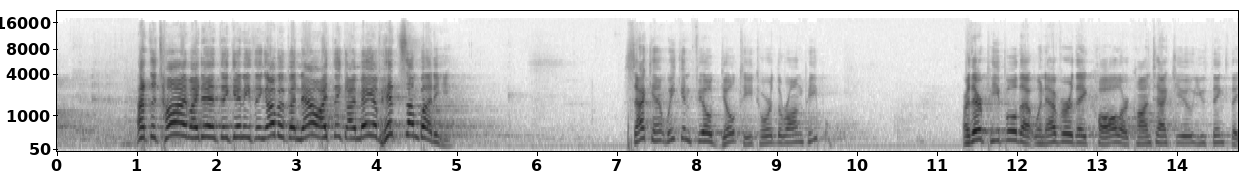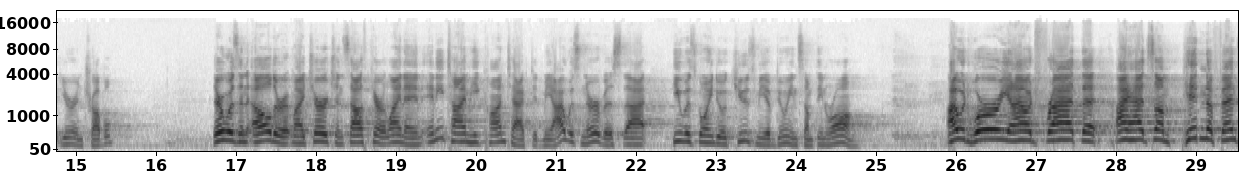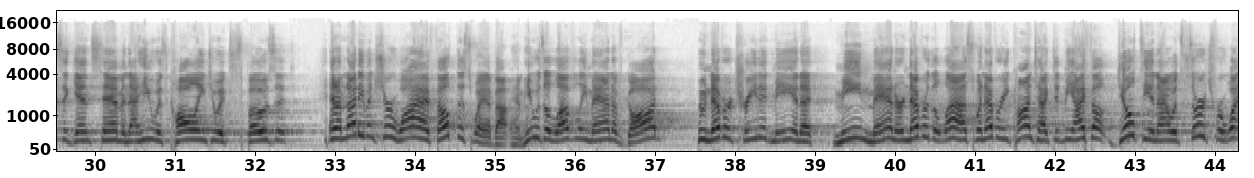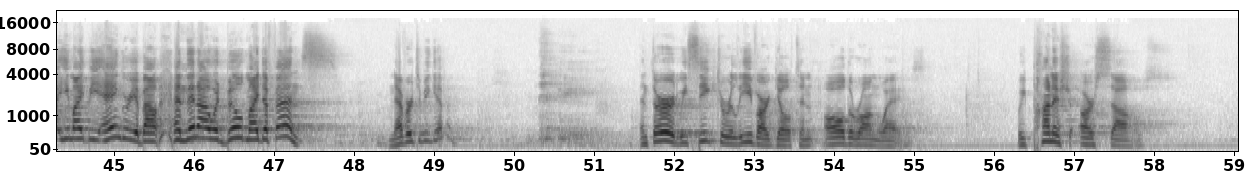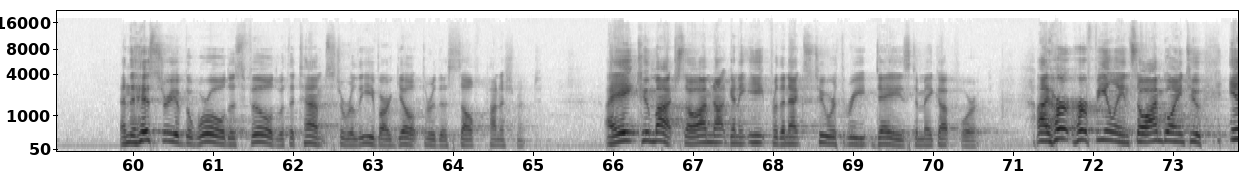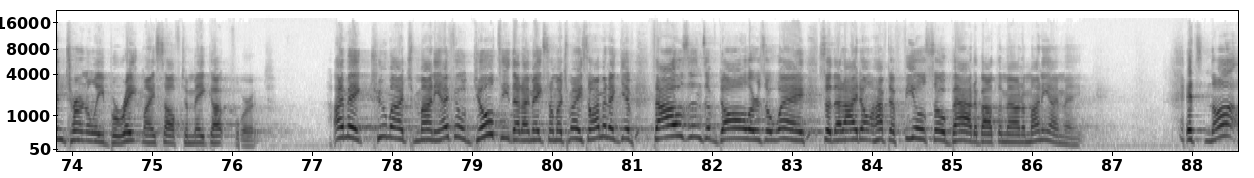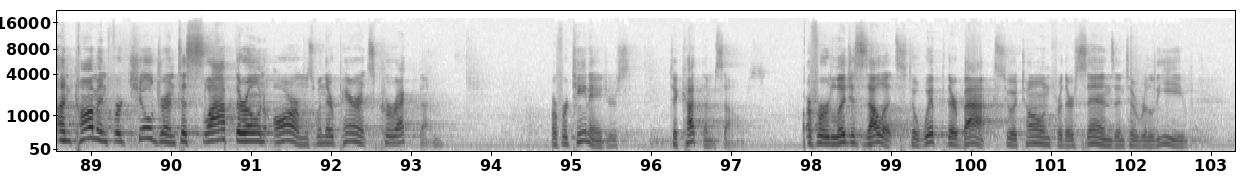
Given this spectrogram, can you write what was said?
At the time, I didn't think anything of it, but now I think I may have hit somebody. Second, we can feel guilty toward the wrong people. Are there people that whenever they call or contact you, you think that you're in trouble? There was an elder at my church in South Carolina, and anytime he contacted me, I was nervous that he was going to accuse me of doing something wrong. I would worry and I would fret that I had some hidden offense against him and that he was calling to expose it. And I'm not even sure why I felt this way about him. He was a lovely man of God who never treated me in a mean manner. Nevertheless, whenever he contacted me, I felt guilty and I would search for what he might be angry about, and then I would build my defense, never to be given. And third, we seek to relieve our guilt in all the wrong ways. We punish ourselves. And the history of the world is filled with attempts to relieve our guilt through this self punishment. I ate too much, so I'm not going to eat for the next two or three days to make up for it. I hurt her feelings, so I'm going to internally berate myself to make up for it. I make too much money. I feel guilty that I make so much money, so I'm going to give thousands of dollars away so that I don't have to feel so bad about the amount of money I make. It's not uncommon for children to slap their own arms when their parents correct them, or for teenagers to cut themselves, or for religious zealots to whip their backs to atone for their sins and to relieve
